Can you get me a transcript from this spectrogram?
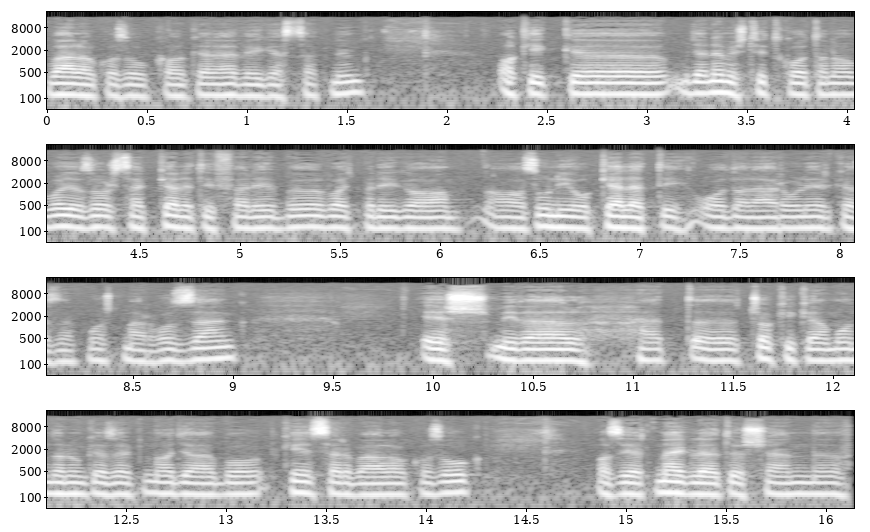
vállalkozókkal kell elvégeztetnünk, akik ugye nem is titkoltan vagy az ország keleti feléből, vagy pedig a, az unió keleti oldaláról érkeznek most már hozzánk, és mivel hát csak ki kell mondanunk, ezek nagyjából kényszervállalkozók, azért meglehetősen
